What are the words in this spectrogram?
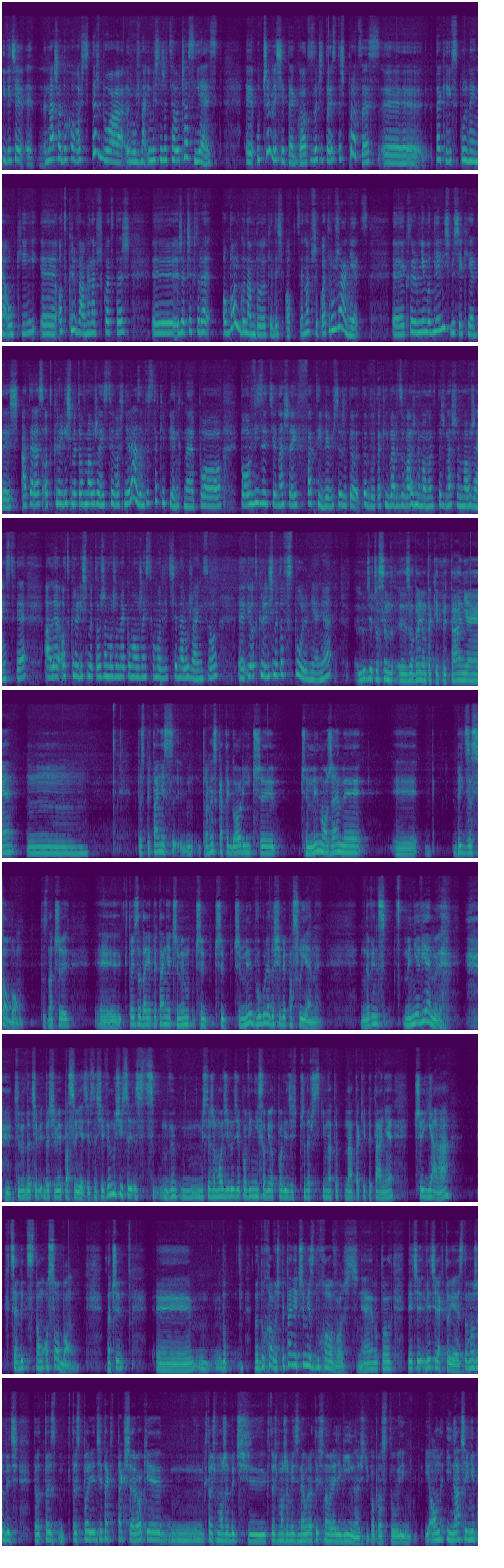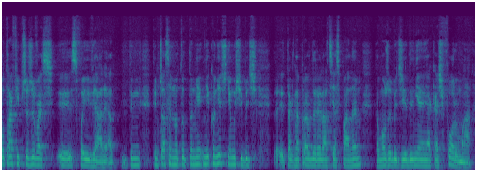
I wiecie, y, nasza duchowość też była różna i myślę, że cały czas jest. Y, uczymy się tego, to znaczy to jest też proces y, takiej wspólnej nauki. Odkrywamy na przykład też rzeczy, które obojgu nam były kiedyś obce, na przykład różaniec którym nie modliliśmy się kiedyś, a teraz odkryliśmy to w małżeństwie właśnie razem. To jest takie piękne. Po, po wizycie naszej w Fatimie, myślę, że to, to był taki bardzo ważny moment też w naszym małżeństwie, ale odkryliśmy to, że możemy jako małżeństwo modlić się na różańcu y, i odkryliśmy to wspólnie, nie? Ludzie czasem y, zadają takie pytanie. Mm, to jest pytanie z, trochę z kategorii, czy, czy my możemy y, być ze sobą. To znaczy, Y, ktoś zadaje pytanie, czy my, czy, czy, czy my w ogóle do siebie pasujemy. No więc my nie wiemy, czy wy do, ciebie, do siebie pasujecie. W sensie wy musicie, wy, myślę, że młodzi ludzie powinni sobie odpowiedzieć przede wszystkim na, to, na takie pytanie, czy ja chcę być z tą osobą. Znaczy, Yy, bo no duchowość, pytanie czym jest duchowość, nie? Bo to wiecie, wiecie jak to jest. To może być, to, to, jest, to jest pojęcie tak, tak szerokie, mm, ktoś może być, yy, ktoś może mieć neurotyczną religijność i po prostu i, i on inaczej nie potrafi przeżywać yy, swojej wiary, a tym, tymczasem no to, to nie, niekoniecznie musi być tak naprawdę relacja z Panem, to może być jedynie jakaś forma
